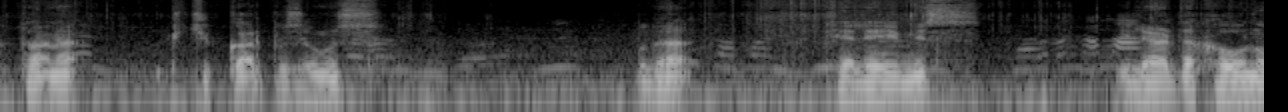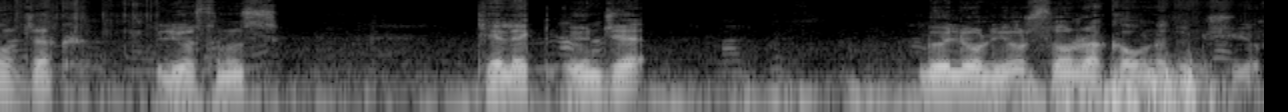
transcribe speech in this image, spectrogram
Bu tane küçük karpuzumuz. Bu da keleğimiz. İleride kavun olacak. Biliyorsunuz kelek önce böyle oluyor sonra kavuna dönüşüyor.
